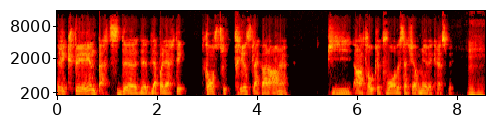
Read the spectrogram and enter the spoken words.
Récupérer une partie de, la polarité constructrice de la colère, puis entre autres le pouvoir de s'affirmer avec respect. Mm-hmm.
